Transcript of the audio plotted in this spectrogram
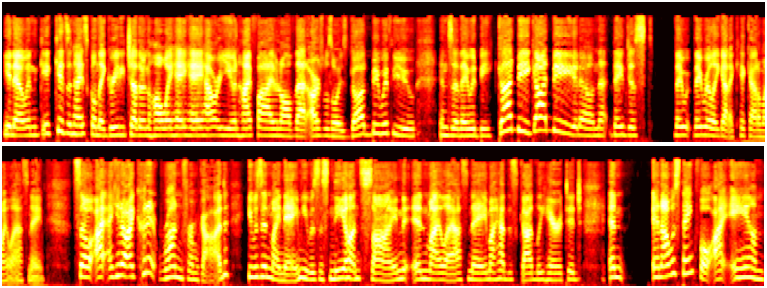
you know, and kids in high school and they greet each other in the hallway, hey, hey, how are you? And high five and all of that. Ours was always, God be with you. And so they would be, God be, God be, you know, and that they just, they they really got a kick out of my last name. So I you know I couldn't run from God. He was in my name. He was this neon sign in my last name. I had this godly heritage and and I was thankful. I am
